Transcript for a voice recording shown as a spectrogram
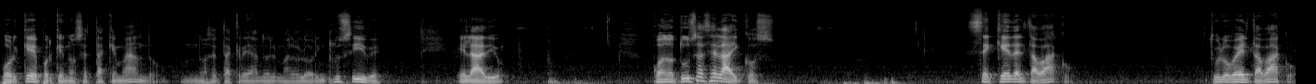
¿Por qué? Porque no se está quemando, no se está creando el mal olor. Inclusive, Eladio, cuando tú usas el Aicos, se queda el tabaco. Tú lo ves el tabaco.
